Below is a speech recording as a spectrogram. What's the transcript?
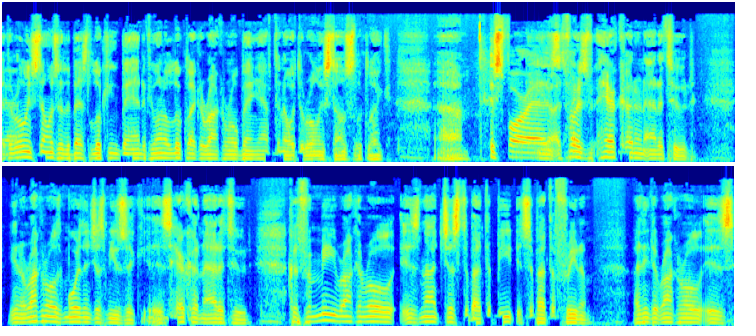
yeah. The Rolling Stones are the best-looking band. If you want to look like a rock and roll band, you have to know what the Rolling Stones look like. Um, As far as, you know, as far as haircut and attitude. You know, rock and roll is more than just music. It is haircut and attitude. Because for me, rock and roll is not just about the beat; it's about the freedom. I think that rock and roll is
